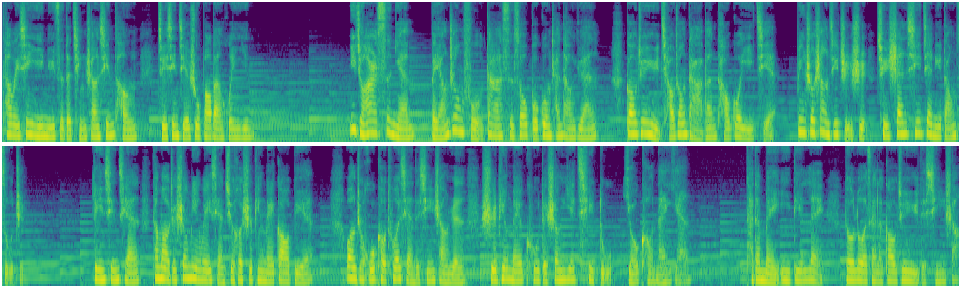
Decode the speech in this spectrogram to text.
他为心仪女子的情伤心疼，决心结束包办婚姻。一九二四年，北洋政府大肆搜捕共产党员，高君宇乔装打扮逃过一劫，并受上级指示去山西建立党组织。临行前，他冒着生命危险去和石平梅告别，望着虎口脱险的心上人，石平梅哭得声噎气堵，有口难言。他的每一滴泪都落在了高君宇的心上，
